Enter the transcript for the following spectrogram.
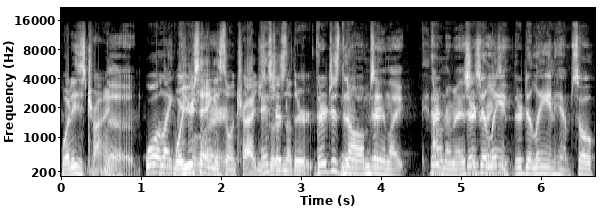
what is he trying? the well, like what you're people saying is don't try. Just it's go to another. They're just no, I'm saying like I they're- don't know, man. It's they're just delaying. crazy. They're delaying him. So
